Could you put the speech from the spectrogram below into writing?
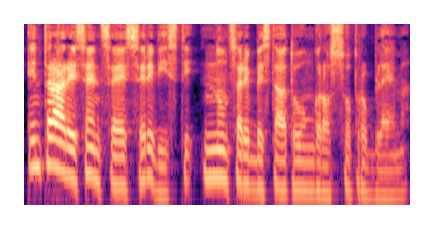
entrare senza essere visti non sarebbe stato un grosso problema.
